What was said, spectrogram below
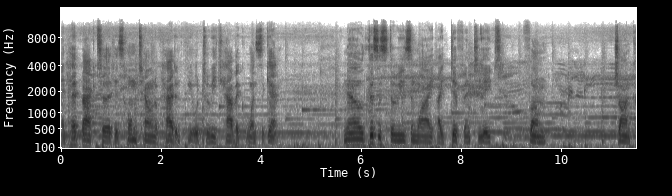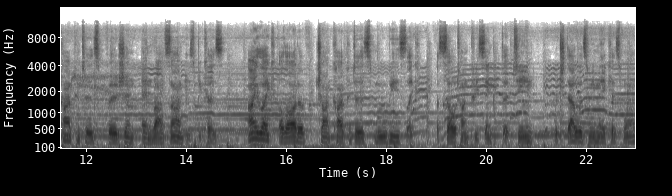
and head back to his hometown of Haddonfield to wreak havoc once again. Now, this is the reason why I differentiate from John Carpenter's version and Rob Zombie's because I like a lot of John Carpenter's movies, like Assault on Precinct 13, which that was remake as well.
